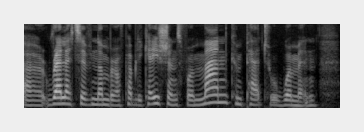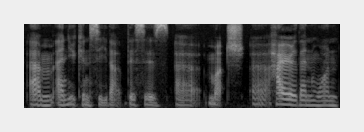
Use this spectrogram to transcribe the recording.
uh, relative number of publications for a man compared to a woman. Um, and you can see that this is uh, much uh, higher than one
